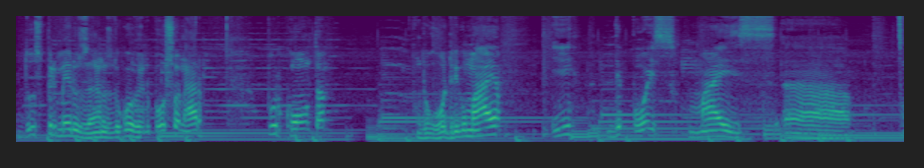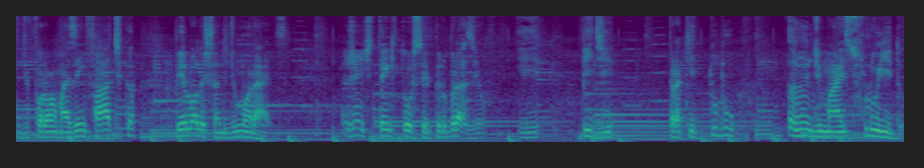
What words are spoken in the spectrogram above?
dos primeiros anos do governo Bolsonaro, por conta do Rodrigo Maia e depois, mais uh, de forma mais enfática, pelo Alexandre de Moraes. A gente tem que torcer pelo Brasil e pedir para que tudo ande mais fluido.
